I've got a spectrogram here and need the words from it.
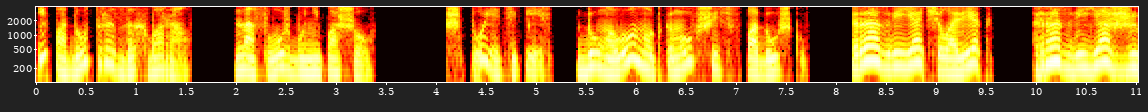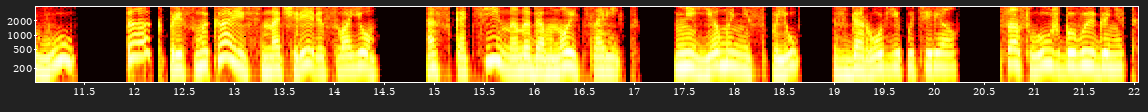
и под утро захворал. На службу не пошел. «Что я теперь?» — думал он, уткнувшись в подушку. «Разве я человек? Разве я живу?» Так присмыкаюсь на чреве своем, а скотина надо мной царит. Не ем и не сплю, здоровье потерял, со службы выгонит.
